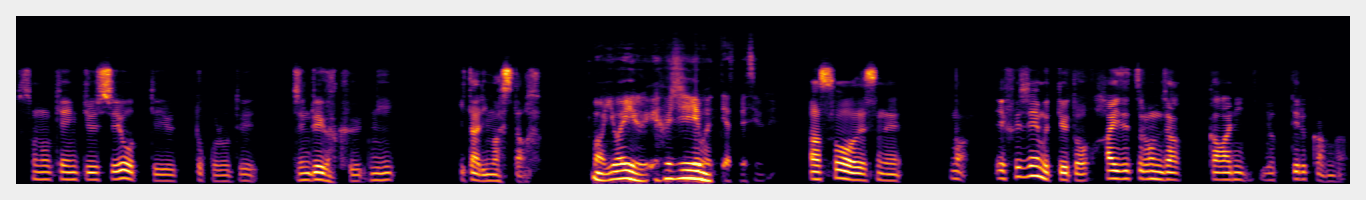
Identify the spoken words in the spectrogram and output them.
その研究しようっていうところで人類学に至りました。まあいわゆる FGM ってやつですよね。あ、そうですね。まあ、FGM っていうと、廃絶論者側に寄ってる感が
